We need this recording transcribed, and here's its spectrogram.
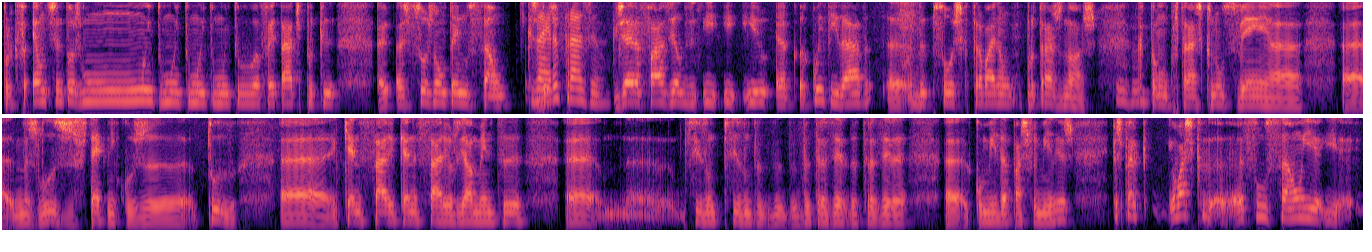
porque é um dos setores muito, muito, muito, muito afetados porque eh, as pessoas não têm noção. Que já das, era frágil. Já era frágil e, e, e a, quantidade uh, de pessoas que trabalham por trás de nós, uhum. que estão por trás, que não se vêem uh, uh, nas luzes, os técnicos, tudo. que é necessário, que é necessário realmente precisam, precisam de, de, de trazer, de trazer comida para as famílias. Eu espero que eu acho que a solução e,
